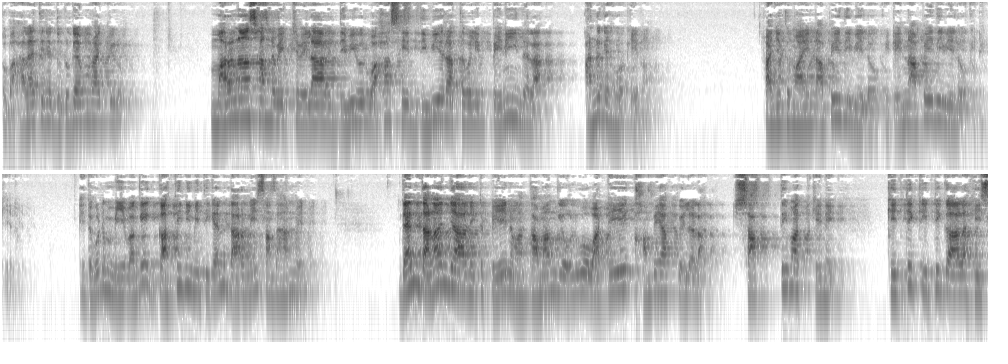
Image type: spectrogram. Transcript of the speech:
ඔබ හල ඇතින දුටු ගැමු රජ්ජුරු. මරණාසන්න වෙච්ච වෙලා දෙවිවරු අහසේ දිවිය රථවලින් පෙනීදලා අඩ ගැහුව කියනවා. රජතුමයින් අපේ දිවිය ලෝකට එන්න අපේ දිවිය ලෝකට කියලා. එතකොට මේ වගේ ගති නිමිති ගැන ධර්මය සඳහන් වෙන. දැන් දනංජාලිට පේනවා තමන්ගේ ඔළුව වටේ කඹයක් වෙලලා ශක්තිමත් කෙනෙක් කිට්ටි කිට්ටි ගාල හිස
